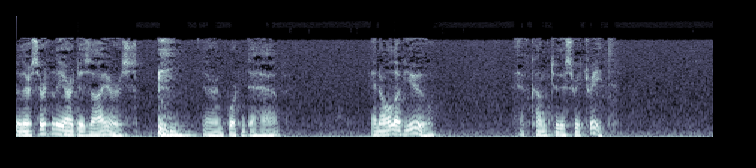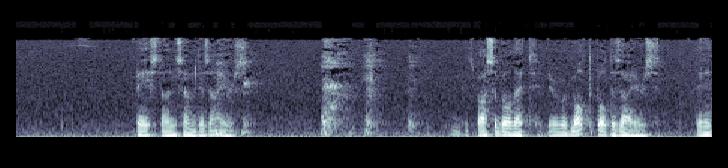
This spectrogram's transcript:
So there certainly are desires that are important to have. And all of you have come to this retreat based on some desires. It's possible that there were multiple desires that it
